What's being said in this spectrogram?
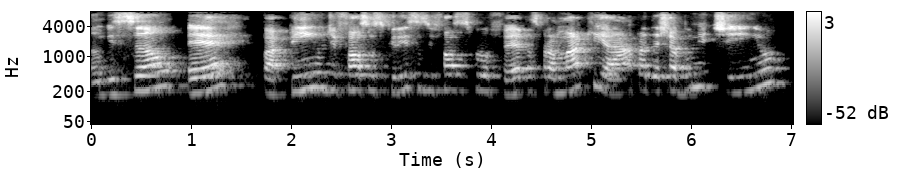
Ambição é papinho de falsos cristos e falsos profetas para maquiar, para deixar bonitinho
